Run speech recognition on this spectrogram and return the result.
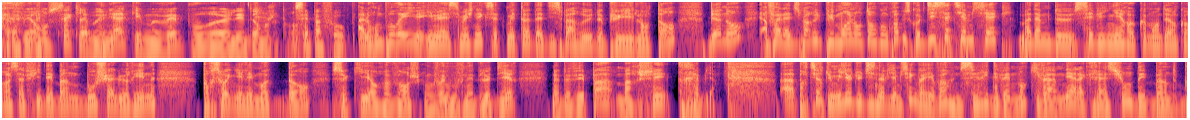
mais on sait que l'ammoniac est mauvais pour euh, les dents, je crois. C'est pas faux. Alors on pourrait im- s'imaginer que cette méthode a disparu depuis longtemps. Bien non, enfin elle a disparu depuis moins longtemps qu'on croit, puisqu'au XVIIe siècle, Madame de Sévigné recommandait encore à sa fille des bains de bouche à l'urine pour soigner les maux de dents, ce qui en revanche, comme vous venez de le dire, ne devait pas marcher très bien. À partir du milieu du XIXe siècle, il va y avoir une série d'événements qui va amener à la création des bains de bouche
